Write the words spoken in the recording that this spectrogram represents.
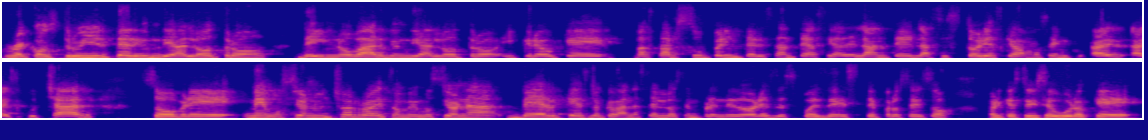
reconstruirte de un día al otro, de innovar de un día al otro y creo que va a estar súper interesante hacia adelante las historias que vamos a, escuchar sobre, me emociona un chorro eso, me emociona ver qué es lo que van a hacer los emprendedores después de este proceso, porque estoy seguro que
